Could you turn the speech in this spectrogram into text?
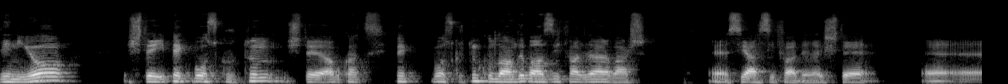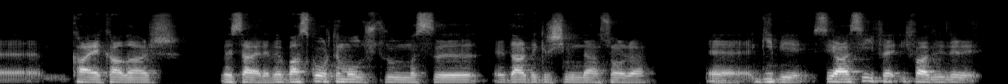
deniyor. İşte İpek Bozkurt'un, işte avukat İpek Bozkurt'un kullandığı bazı ifadeler var e, siyasi ifadeler işte e, KYK'lar vesaire ve baskı ortamı oluşturulması e, darbe girişiminden sonra e, gibi siyasi ifadeleri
